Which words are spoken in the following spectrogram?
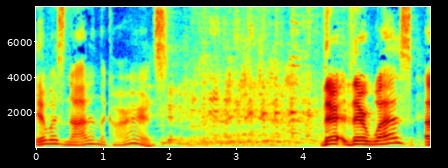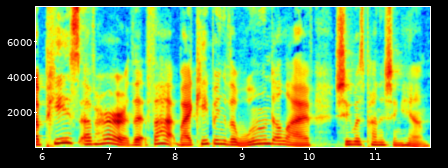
It was not in the cards. There, there was a piece of her that thought by keeping the wound alive, she was punishing him.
